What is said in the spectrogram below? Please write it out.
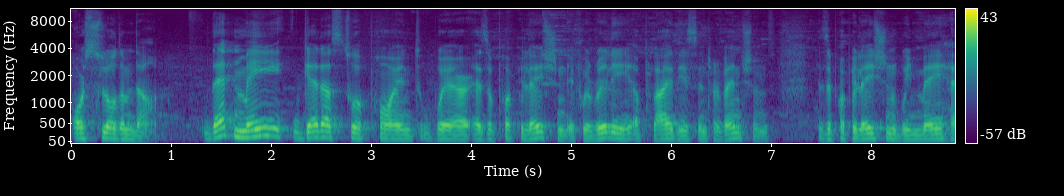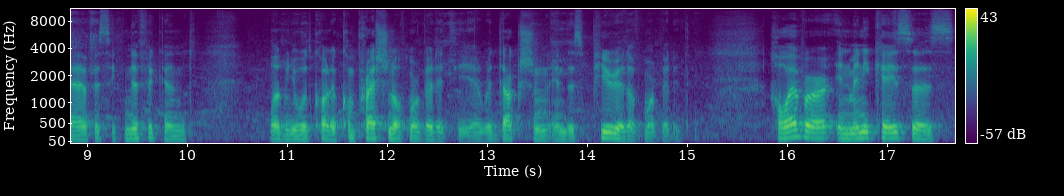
or slow them down. That may get us to a point where, as a population, if we really apply these interventions, as a population, we may have a significant, what you would call a compression of morbidity, a reduction in this period of morbidity. However, in many cases,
